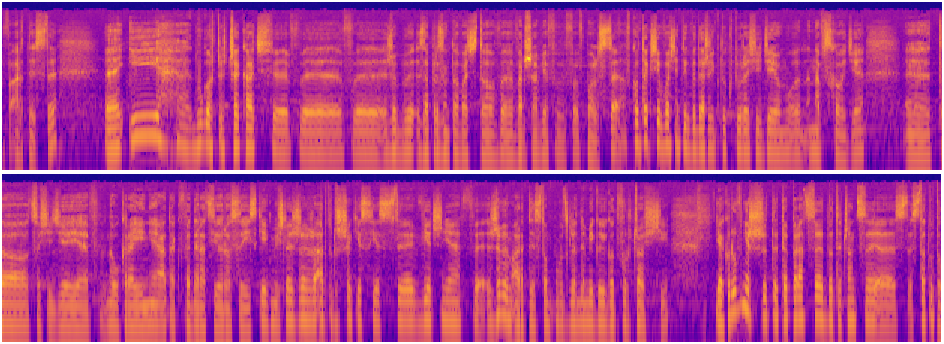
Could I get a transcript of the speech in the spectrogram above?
w artysty. E, I długo czekać, żeby zaprezentować to w Warszawie, w, w, Polsce. W kontekście właśnie tych wydarzeń, które się dzieją na wschodzie, to co się dzieje na Ukrainie, atak Federacji Rosyjskiej. Myślę, że Artur Szyk jest, jest wiecznie żywym artystą pod względem jego, jego twórczości jak również te, te prace dotyczące e, statutu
